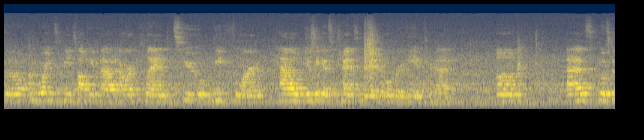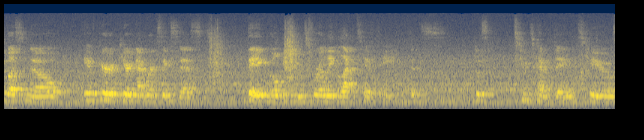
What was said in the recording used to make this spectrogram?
So I'm going to be talking about our plan to reform how music is transmitted over the internet. Um, as most of us know, if peer-to-peer networks exist, they will be used for illegal activity. It's just too tempting to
